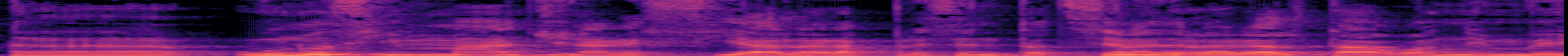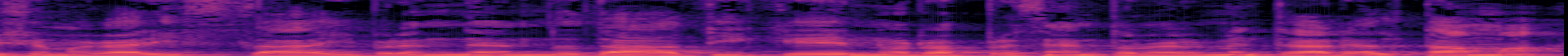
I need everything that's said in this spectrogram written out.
Uh, uno si immagina che sia la rappresentazione della realtà quando invece magari stai prendendo dati che non rappresentano realmente la realtà ma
